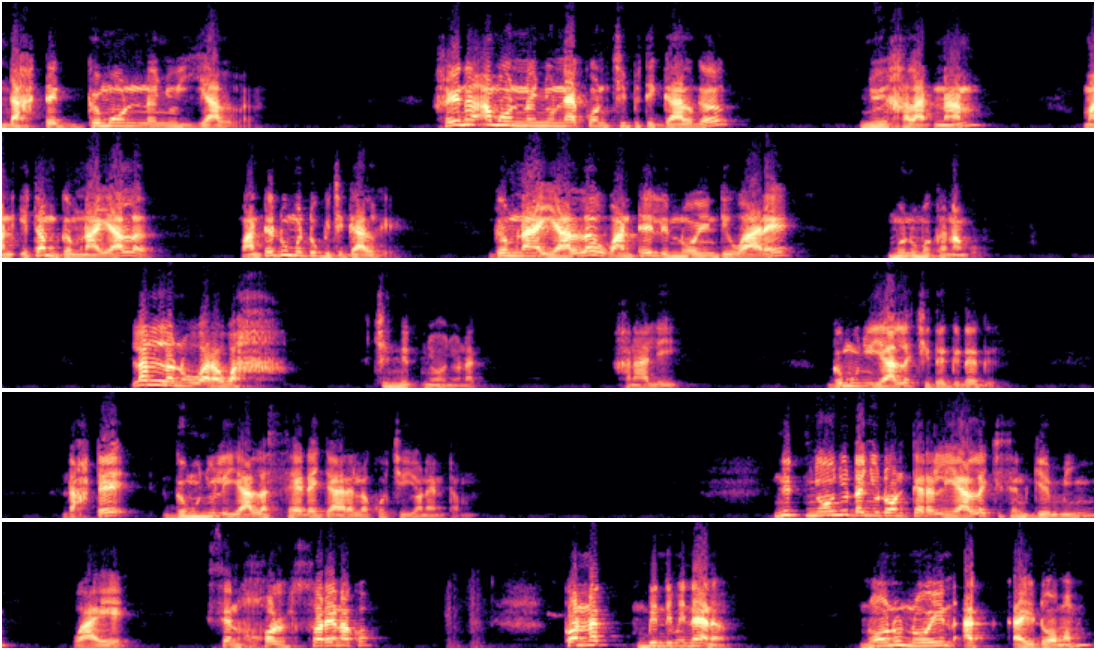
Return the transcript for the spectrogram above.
ndaxte gëmoon nañu yàlla. Xëy na amoon na ñu nekkoon ci biti ñuy xalaat naan man itam gëm naa wante duma dugg ci gaal gi. Gëm wante li nooyin di waare mënuma ko nangu. Lan lañu war a wax ci nit ñooñu nag? Xanaa lii gëmuñu yàlla ci dëgg-dëgg. ndaxte gëmuñu li yàlla seede jaare la ko ci yonentam. nit ñooñu dañu doon teral yàlla ci seen gémmiñ waaye seen xol sore na ko. kon nag mbind mi noonu ak ay doomam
